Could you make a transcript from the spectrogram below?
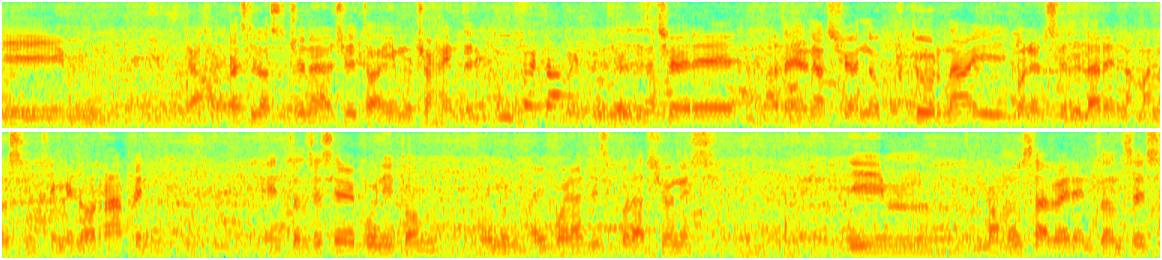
y ya son casi las 8 de la noche y todavía hay mucha gente. Entonces es chévere tener una ciudad nocturna y con el celular en la mano sin que me lo rapen. Entonces se ve bonito, hay, buenas decoraciones y mm, vamos a ver entonces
